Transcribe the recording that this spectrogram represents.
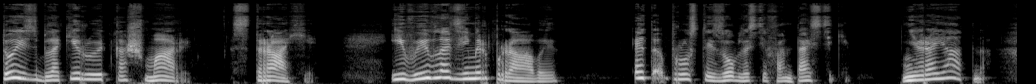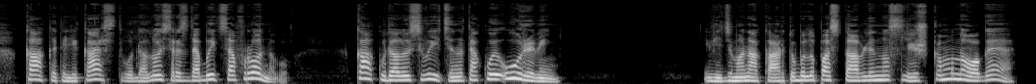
то есть блокируют кошмары, страхи, и вы, Владимир, правы. Это просто из области фантастики. Невероятно, как это лекарство удалось раздобыть Сафронову, как удалось выйти на такой уровень. Видимо, на карту было поставлено слишком многое,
